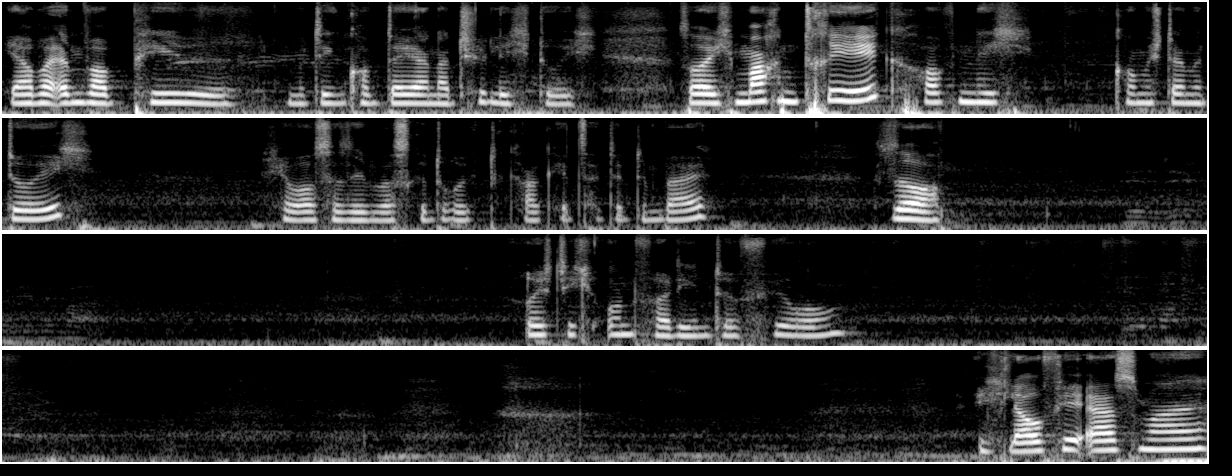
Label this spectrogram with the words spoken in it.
Ja, aber MVP, mit dem kommt er ja natürlich durch. So, ich mache einen Trick. Hoffentlich komme ich damit durch. Ich habe außerdem was gedrückt. Kack, jetzt hat er den Ball. So. Richtig unverdiente Führung. Ich laufe hier erstmal.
